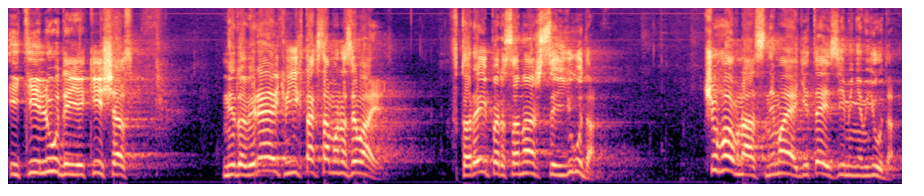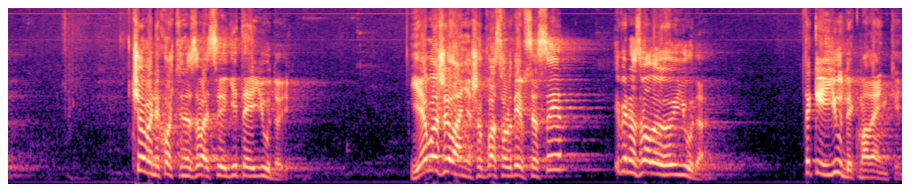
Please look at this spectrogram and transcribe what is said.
І ті люди, які зараз не довіряють, їх так само називають. Вторий персонаж це Юда. Чого в нас немає дітей з іменем Юда? Чого ви не хочете називати своїх дітей Юдою? Є у вас желання, щоб у вас родився син, і ви назвали його Юда. Такий юдик маленький.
